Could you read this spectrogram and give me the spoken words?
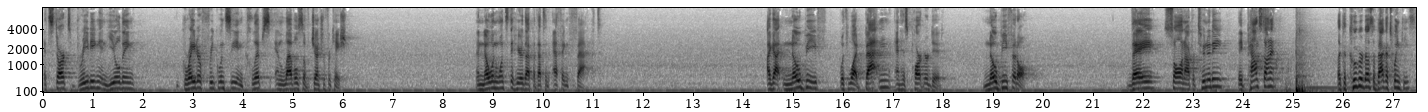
it starts breeding and yielding greater frequency and clips and levels of gentrification. And no one wants to hear that, but that's an effing fact. I got no beef with what Batten and his partner did. No beef at all. They saw an opportunity, they pounced on it like a cougar does a bag of Twinkies.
